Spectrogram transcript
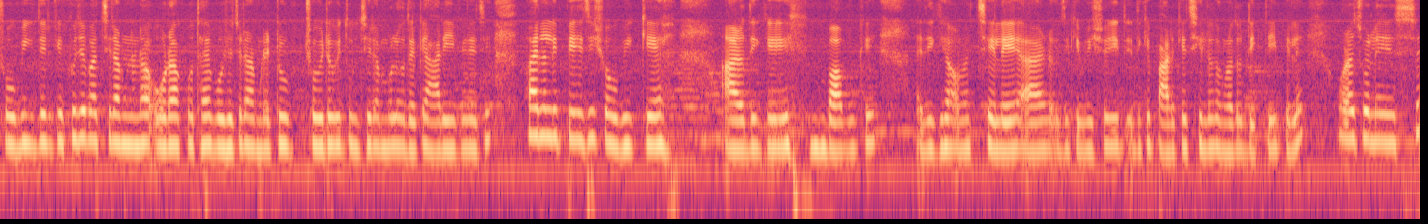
শ্রমিকদেরকে খুঁজে পাচ্ছিলাম না ওরা কোথায় বসেছিল, আমরা একটু ছবি টবি তুলছিলাম বলে ওদেরকে হারিয়ে ফেলেছি। ফাইনালি পেয়েছি সৌভিককে আর ওদিকে বাবুকে, এদিকে আমার ছেলে আর ওদিকে বিশ্বজিৎ, এদিকে পার্কে ছিল, তোমরা তো দেখতেই পেলে। ওরা চলে এসছে।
